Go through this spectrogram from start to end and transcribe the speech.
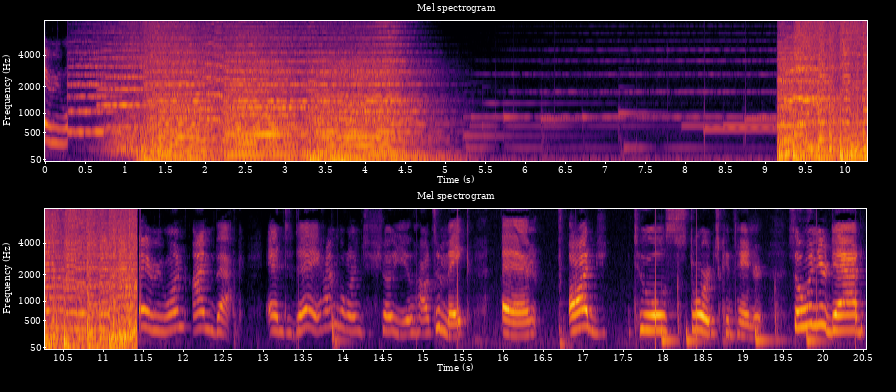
Hey everyone. Hey everyone, I'm back. And today I'm going to show you how to make an odd tools storage container. So when your dad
